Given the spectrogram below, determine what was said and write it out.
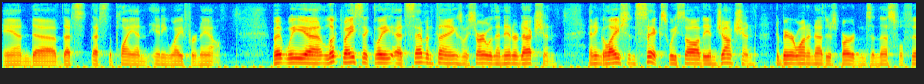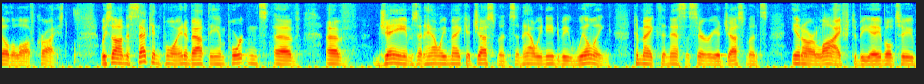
and uh, that's that's the plan anyway for now. But we uh, looked basically at seven things. We started with an introduction, and in Galatians 6 we saw the injunction to bear one another's burdens and thus fulfill the law of Christ. We saw in the second point about the importance of of James and how we make adjustments and how we need to be willing to make the necessary adjustments in our life to be able to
